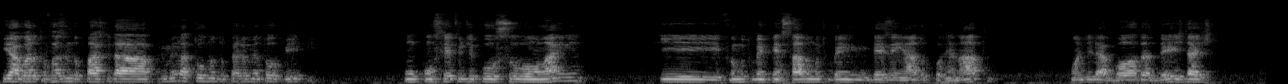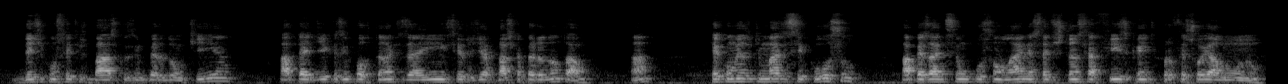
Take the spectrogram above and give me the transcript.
E agora estou fazendo parte da primeira turma do Periomentor VIP, um conceito de curso online que foi muito bem pensado, muito bem desenhado por Renato, onde ele aborda desde, as, desde conceitos básicos em periodontia até dicas importantes aí em cirurgia plástica periodontal. Tá? Recomendo demais esse curso, apesar de ser um curso online, essa distância física entre professor e aluno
